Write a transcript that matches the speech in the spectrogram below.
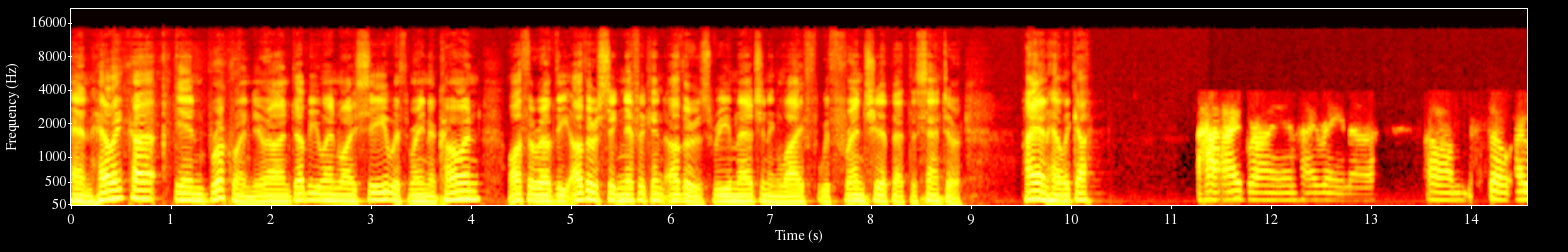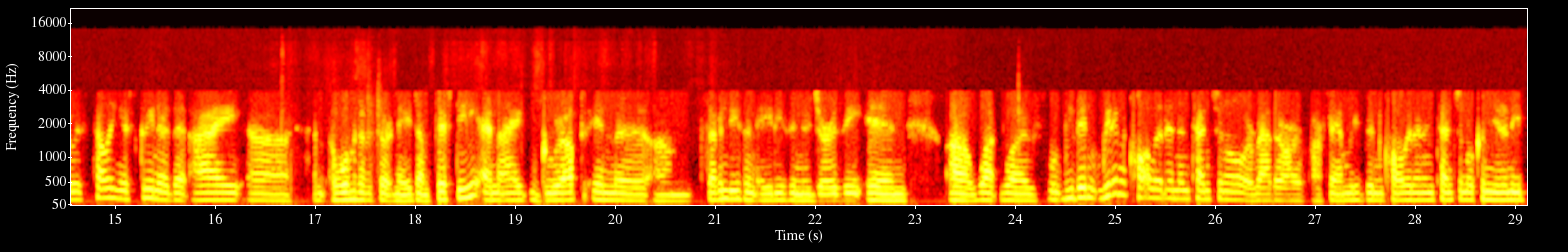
And Helika in Brooklyn, you're on WNYC with Rhaina Cohen, author of The Other Significant Others Reimagining Life with Friendship at the Center. Hi, Angelica. Hi, Brian. Hi, Rhaina. Um, so I was telling your screener that I uh, am a woman of a certain age. I'm 50, and I grew up in the um, 70s and 80s in New Jersey in uh, what was we didn't we didn't call it an intentional, or rather, our, our families didn't call it an intentional community,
